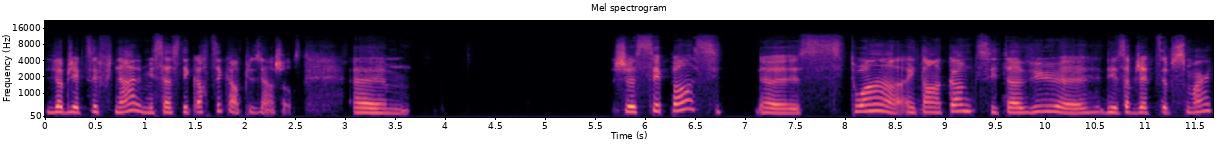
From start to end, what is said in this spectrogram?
l'objectif final, mais ça se décortique en plusieurs choses. Euh, je ne sais pas si, euh, si, toi, étant comme, si tu as vu euh, des objectifs SMART,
